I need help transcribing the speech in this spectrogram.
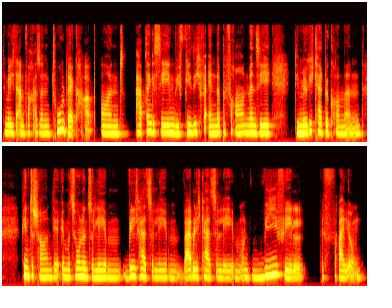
damit ich da einfach also ein Toolback habe und habe dann gesehen, wie viel sich verändert bei Frauen, wenn sie die Möglichkeit bekommen, hinterschauen, die Emotionen zu leben, Wildheit zu leben, Weiblichkeit zu leben und wie viel Befreiung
